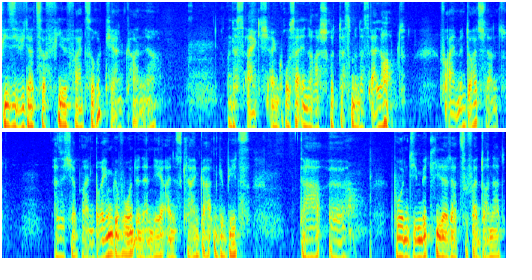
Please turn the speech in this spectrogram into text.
wie sie wieder zur Vielfalt zurückkehren kann. Ja? Und das ist eigentlich ein großer innerer Schritt, dass man das erlaubt, vor allem in Deutschland. Also ich habe mal in Bremen gewohnt, in der Nähe eines Kleingartengebiets. Da äh, wurden die Mitglieder dazu verdonnert,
